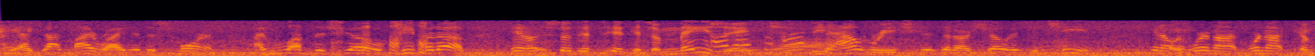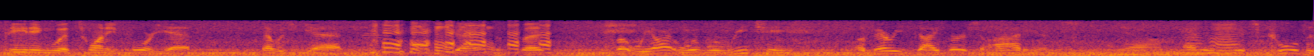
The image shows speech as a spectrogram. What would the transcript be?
"Hey, I got my ride in this morning. I love the show. Keep it up." You know, so that it, it's amazing Oh, that's the outreach that, that our show has achieved. You know, we're not we're not competing with 24 yet. That was yet, okay? but but we are we're, we're reaching a very diverse audience. Yeah. And Mhm. it's, it's cool to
